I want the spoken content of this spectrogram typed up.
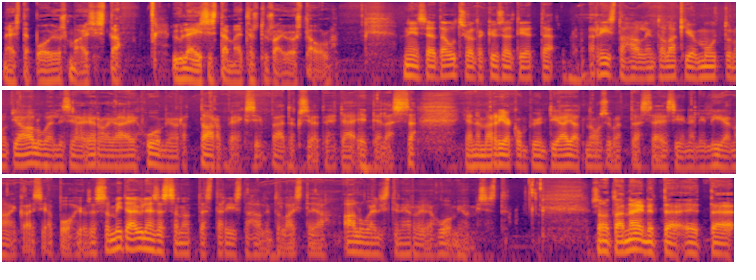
näistä pohjoismaisista yleisistä metsästysajoista olla. Niin, sieltä Utsiolta kyseltiin, että riistahallintolaki on muuttunut ja alueellisia eroja ei huomioida tarpeeksi. Päätöksiä tehdään etelässä ja nämä riekonpyyntiajat nousivat tässä esiin, eli liian aikaisia pohjoisessa. Mitä yleensä sanot tästä riistahallintolaista ja alueellisten erojen huomioimisesta? Sanotaan näin, että, että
